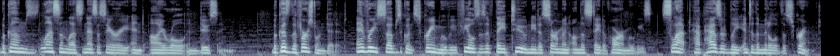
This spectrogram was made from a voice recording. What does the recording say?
becomes less and less necessary and eye-roll inducing. Because the first one did it, every subsequent Scream movie feels as if they too need a sermon on the state of horror movies, slapped haphazardly into the middle of the script.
